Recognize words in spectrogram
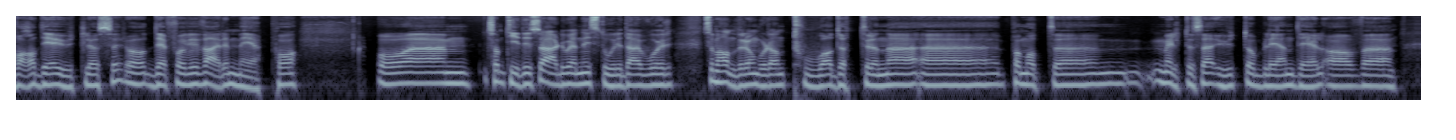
hva- det utløser, og det får vi være med på. Og eh, samtidig så er det jo en historie der hvor, som handler om hvordan to av døtrene eh, på en måte meldte seg ut og ble en del av eh, eh,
